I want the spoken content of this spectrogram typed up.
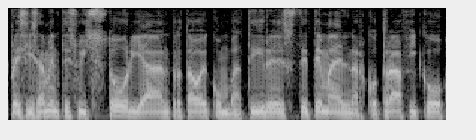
precisamente su historia han tratado de combatir este tema del narcotráfico,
